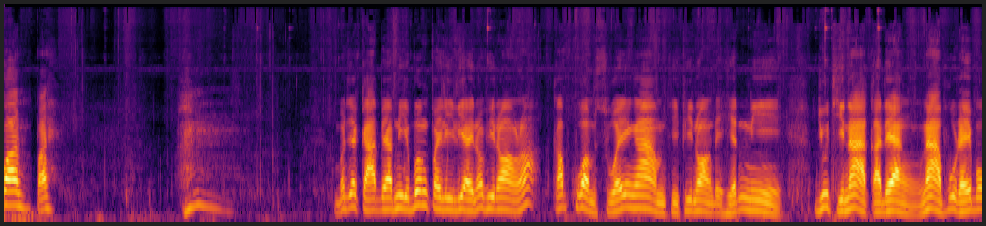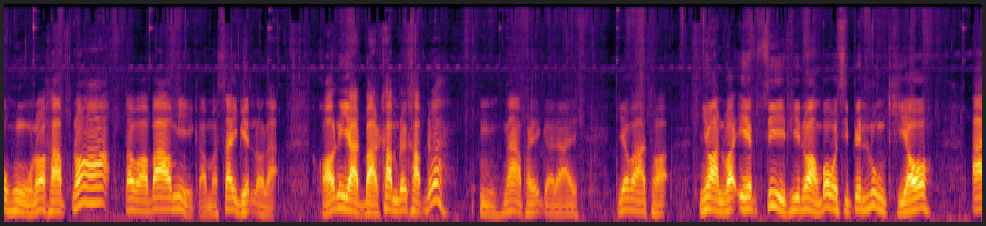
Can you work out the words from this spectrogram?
ก่อนไปบรรยากาศแบบนี้เบื้องไปเรื่อยๆเนาะพี่น้องเนาะกับความสวยงามที่พี่น้องได้เห็นนี่อยู่ที่หน้ากระแดงหน้าผู้ใดบ่หูเนาะครับเนาะแต่ว่าบ้าวมีก็มาใส่เบ็ดแล้วล่ะขออนุญาตบาดคำด้วยครับเด้อหน้าไผก็ได้อย่าว่าเถอะ ย้อนว่าเอฟซีพี่น้องบ่ว่าสิเป็นลุงเขียวไอ้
